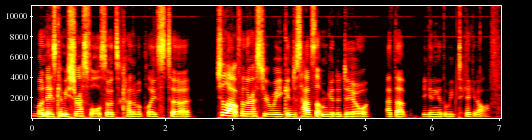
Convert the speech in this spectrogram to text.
Mondays can be stressful, so it's kind of a place to chill out for the rest of your week and just have something good to do at the beginning of the week to kick it off.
